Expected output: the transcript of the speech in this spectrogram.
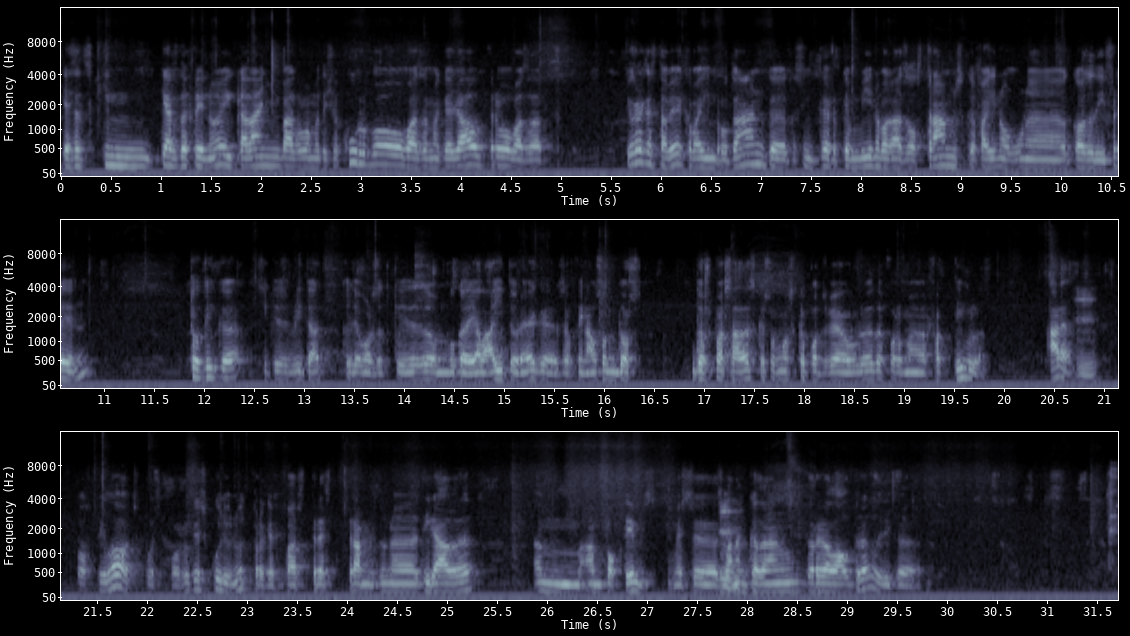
ja saps quin, què has de fer, no? I cada any vas a la mateixa curva, o vas amb aquell altre, o vas a... Jo crec que està bé que vagin rotant, que, que s'intercanvien a vegades els trams, que facin alguna cosa diferent, tot i que sí que és veritat que llavors et quedes amb el que deia l'Aitor, eh? que al final són dos, dos passades que són les que pots veure de forma factible. Ara, Mm. els pilots, doncs poso que és collonut, perquè fas tres trams d'una tirada en, en poc temps. Només es van Mm. encadenant un darrere l'altre, vull dir que...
